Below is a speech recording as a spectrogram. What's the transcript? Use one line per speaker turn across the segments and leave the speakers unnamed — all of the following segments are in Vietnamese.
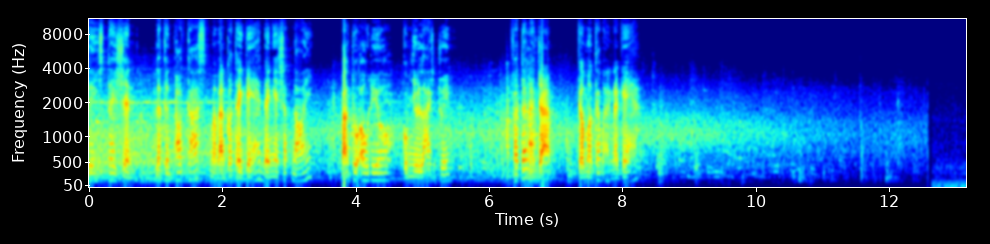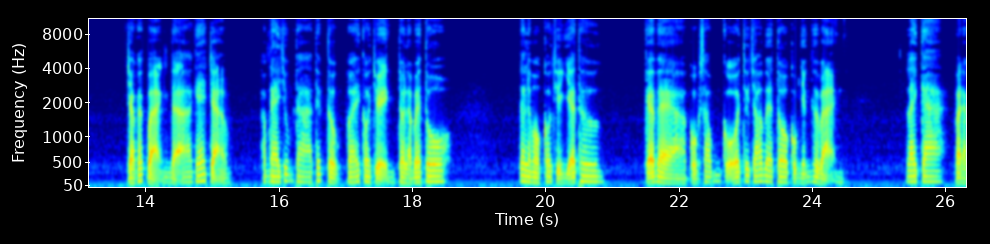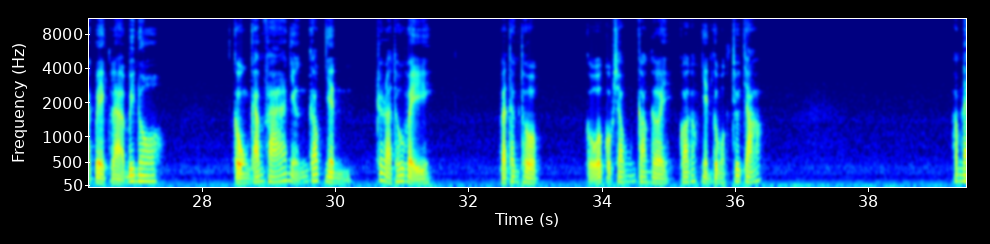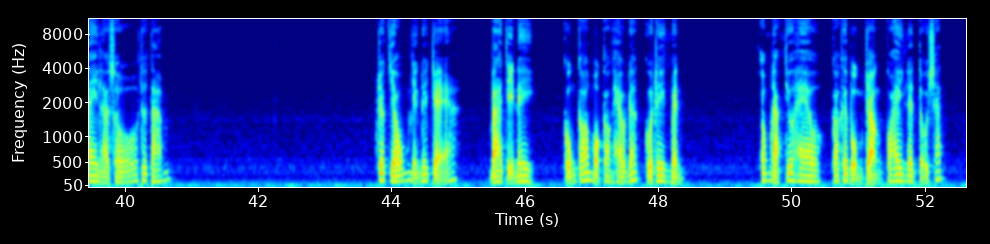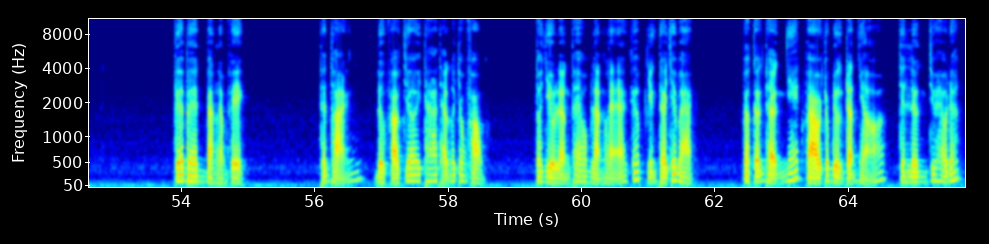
Reading Station là kênh podcast mà bạn có thể ghé để nghe sách nói, bản thu audio cũng như livestream. Và tới là Trạm, cảm ơn các bạn đã ghé. Chào các bạn đã ghé Trạm. Hôm nay chúng ta tiếp tục với câu chuyện Tôi là Beto. Đây là một câu chuyện dễ thương, kể về à, cuộc sống của chú chó Beto cùng những người bạn. Laika và đặc biệt là Bino cùng khám phá những góc nhìn rất là thú vị và thân thuộc của cuộc sống con người qua góc nhìn của một chú chó. Hôm nay là số thứ 8. Rất giống những đứa trẻ, ba chị Ni cũng có một con heo đất của riêng mình. Ông đặt chú heo có cái bụng tròn quay lên tủ sách. Kế bên bàn làm việc. Thỉnh thoảng được vào chơi tha thẩn ở trong phòng. Tôi nhiều lần thấy ông lặng lẽ gấp những tờ giấy bạc và cẩn thận nhét vào trong đường rãnh nhỏ trên lưng chú heo đất.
